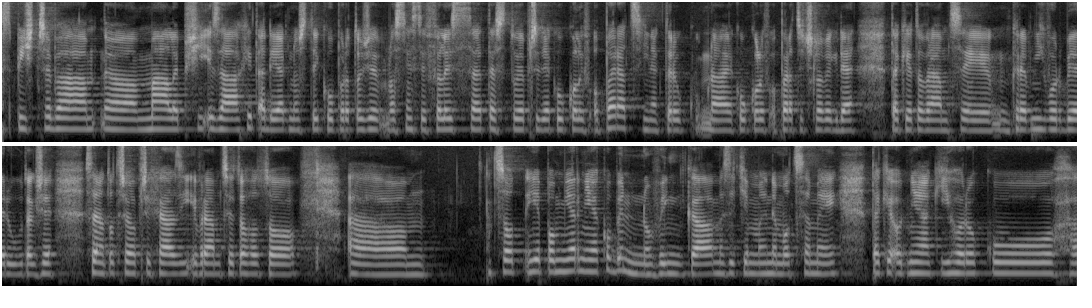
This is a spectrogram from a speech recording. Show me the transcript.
spíš třeba uh, má lepší i záchyt a diagnostiku, protože vlastně syfilis se testuje před jakoukoliv operací, na, kterou, na jakoukoliv operaci člověk jde, tak je to v rámci krevních odběrů, takže se na to třeba přichází i v rámci tohoto um, co je poměrně jakoby novinka mezi těmi nemocemi, tak je od nějakého roku, uh,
